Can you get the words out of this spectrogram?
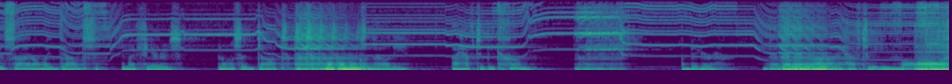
Put aside all my doubts and my fears and almost adopt like a new personality. I have to become a bigger, better, better. I have to evolve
